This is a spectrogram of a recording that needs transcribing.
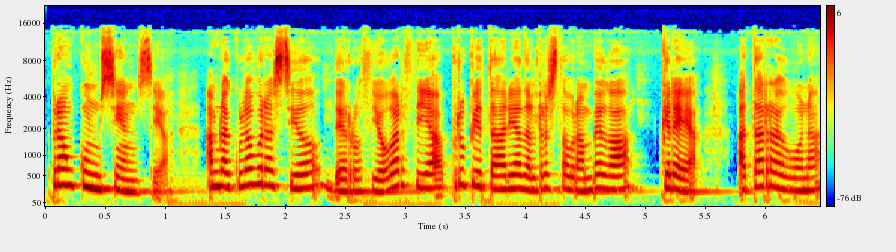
però amb consciència, amb la col·laboració de Rocío García, propietària del restaurant vegà Crea, a Tarragona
